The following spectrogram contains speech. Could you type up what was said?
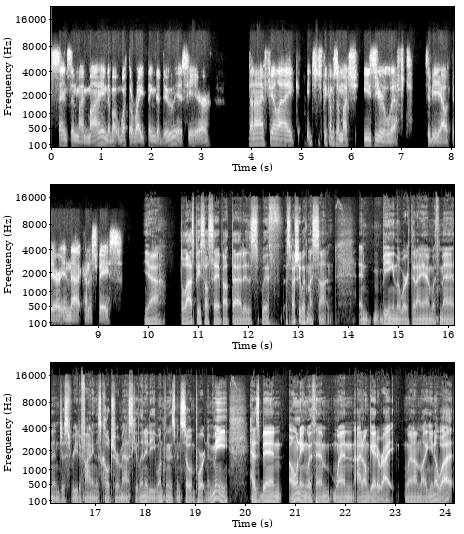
sense in my mind about what the right thing to do is here, then I feel like it just becomes a much easier lift to be out there in that kind of space. Yeah the last piece I'll say about that is with, especially with my son and being in the work that I am with men and just redefining this culture of masculinity. One thing that's been so important to me has been owning with him when I don't get it right. When I'm like, you know what?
